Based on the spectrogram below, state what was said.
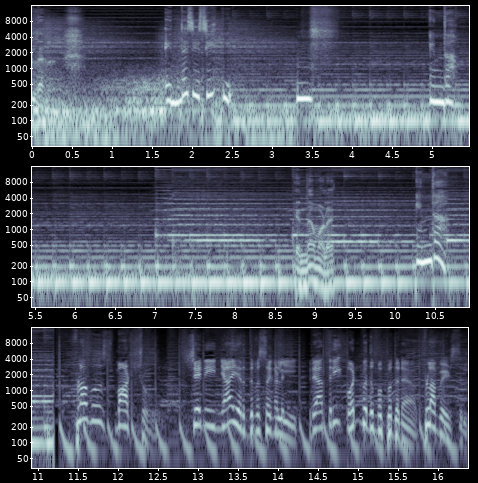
എന്താ? എന്താ ചേച്ചി? എന്താ? എന്താ മോളെ? എന്താ? Flowers smart show. ശനി ഞായർ ദിവസങ്ങളിൽ രാത്രി ഒൻപത് മുപ്പതിന് ഫ്ലവേഴ്സിൽ.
